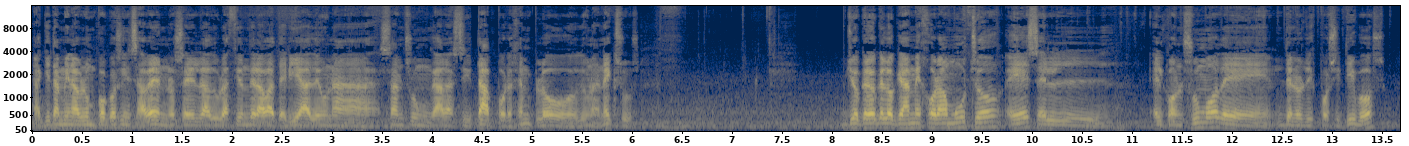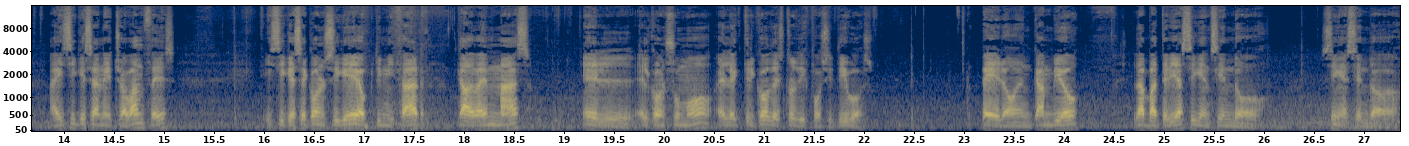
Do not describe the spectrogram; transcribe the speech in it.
Aquí también hablo un poco sin saber, no sé la duración de la batería de una Samsung Galaxy Tab, por ejemplo, o de una Nexus. Yo creo que lo que ha mejorado mucho es el, consumo de, los dispositivos. Ahí sí que se han hecho avances y sí que se consigue optimizar cada vez más el, el consumo eléctrico de estos dispositivos. Pero en cambio, las baterías siguen siendo, siguen siendo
